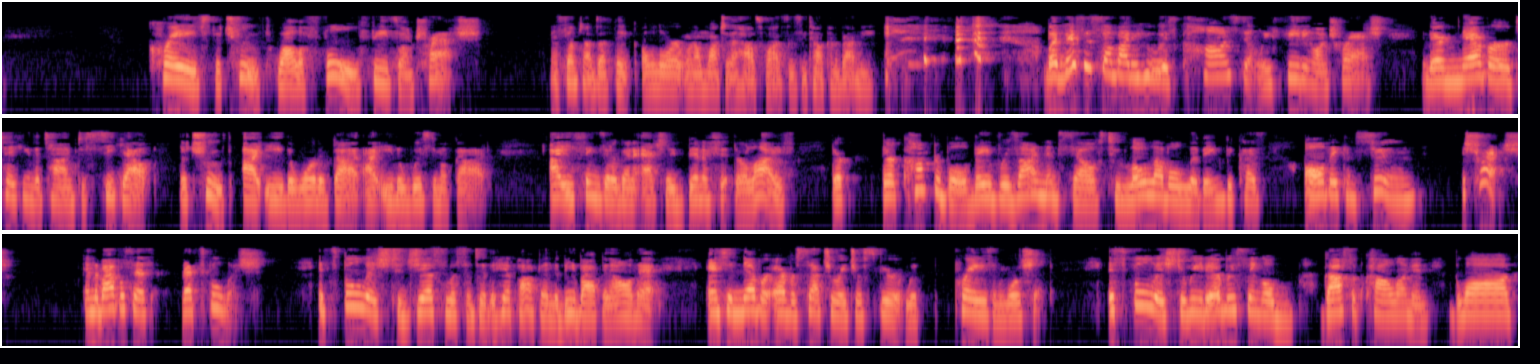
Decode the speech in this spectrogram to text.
craves the truth while a fool feeds on trash. And sometimes I think, oh Lord, when I'm watching the housewives, is he talking about me? but this is somebody who is constantly feeding on trash. They're never taking the time to seek out the truth, i.e., the word of God, i.e., the wisdom of God, i.e., things that are going to actually benefit their life. They're they're comfortable. They've resigned themselves to low level living because all they consume is trash. And the Bible says that's foolish. It's foolish to just listen to the hip hop and the bebop and all that and to never ever saturate your spirit with praise and worship. It's foolish to read every single gossip column and blog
